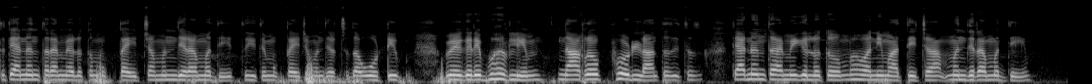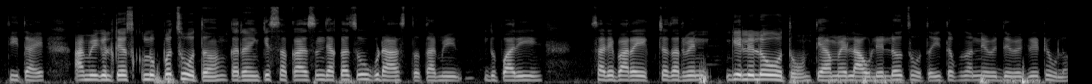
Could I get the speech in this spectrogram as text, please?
तर त्यानंतर आम्ही आलो तर मुक्ताईच्या मंदिरामध्ये. तर इथे मुक्ताईच्या मंदिरात सुद्धा ओटी वगैरे भरली नारळ फोडला. तर तिथं त्यानंतर आम्ही गेलो होतो भवानी मातेच्या मंदिरामध्ये. तिथं आहे. आम्ही गेलो तेच क्लूपच होतं. कारण की सकाळ संध्याकाळचं उघडा असतं. तर आम्ही दुपारी साडेबारा एकच्या दरम्यान गेलेलो होतो. त्यामुळे लावलेलंच होतं. इथं पुन्हा नैवेद्य वगैरे ठेवलं.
